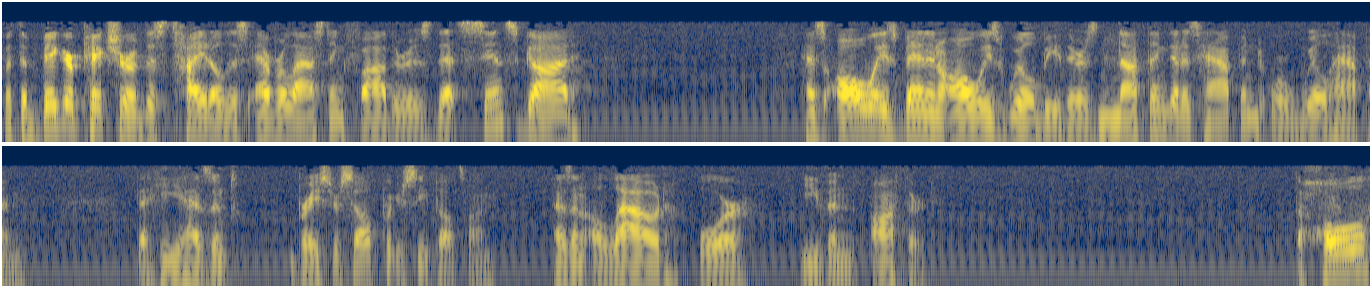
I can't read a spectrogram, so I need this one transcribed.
But the bigger picture of this title, this Everlasting Father, is that since God has always been and always will be, there is nothing that has happened or will happen that He hasn't brace yourself, put your seatbelts on, hasn't allowed or even authored. The whole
